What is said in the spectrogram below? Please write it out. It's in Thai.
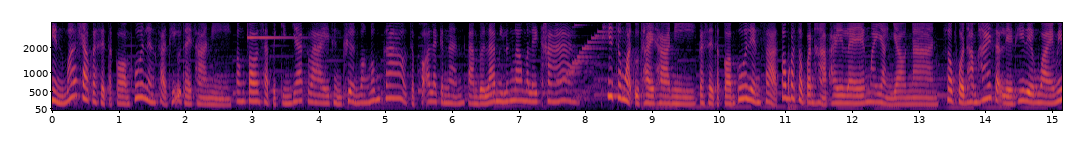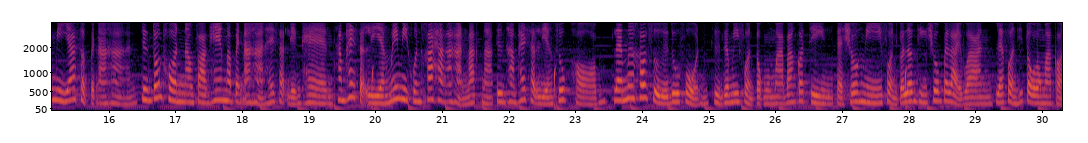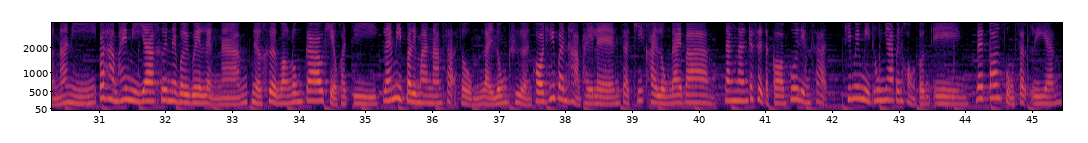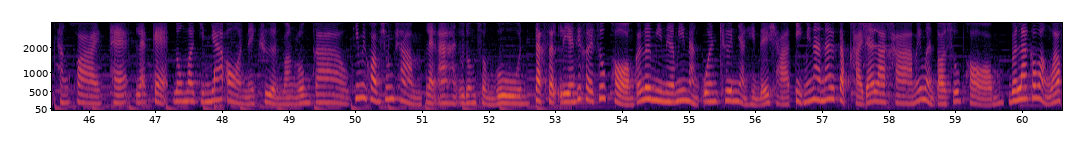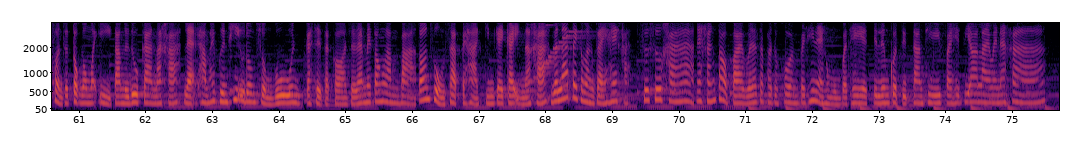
เห็นว่าชาวเกษตรกรผู้เลี้ยงสัตว์ที่อุทัยธานี ต้องตอนสัตว์ไปกินหญ้าไกล ถึงเขื่อนวังล่มเกล้าจะเพราะอะไรกันนั้น ตามเบลล่ามีเรื่องเล่ามาเลยค่ะ ที่จังหวัดอุทัยธานี เกษตรกรผู้เลี้ยงสัตว์ต้องประสบปัญหาภัยแล้งมาอย่างยาวนาน ส่งผลทำให้สัตว์เลี้ยงที่เลี้ยงไว้ไม่มีหญ้าสดเป็นอาหาร จึงต้องทนนำฟางแห้งมาเป็นอาหารให้สัตว์เลี้ยงแทนทำให้สัตว์เลี้ยงไม่มีคุณค่าทางอาหารมากนัก จึงทำให้สัตว์เลี้ยงสู้ผอม และเมื่อเข้าสู่ฤดูฝน ถึงจะมีฝนตกลงมาบ้างก็จริง แต่ช่วงนี้ฝนก็เริ่มทิ้งช่วงไปหลายวัน และฝนที่ตกลงมาก่อนหน้านี้ ก็ทำให้มีหญ้าขึ้นในบริเวณแหล่งน้ำเหนือเขื่อนวังล่มเก้าเขียวขจี และมีปริมาณน้ำสะสมไหลลงเขื่อน พอที่ปัญหาภัยแล้งจะขี้คายลงได้บ้าง ดังนั้นเกษตรกรผู้เลี้ยงสัตว์ ที่ไม่มีทุ่งหญ้าเป็นของตนเอง ได้ต้อนฝูงสัตว์เลี้ยง ทั้งควาย แพะ และแกะลงมากินหญ้าอ่อนในเขื่อนวังล่มเกล้าที่มีความชุ่มฉ่ำแหล่งอาหารอุดมสมบูรณ์ จากสัตว์เลี้ยงที่เคยสู้ผอม ก็เริ่มมีเนื้อมีหนังอ้วนขึ้นอย่างเห็นได้ชัด อีกไม่นานน่าจะจับขายได้ราคาไม่เหมือนตอนสู้ผอมเบลล่าก็หวังว่าฝนจะตกลงมาอีกตามฤดูกาลนะคะ และทำให้พื้นที่อุดมสมบูรณ์ เกษตรกรจะได้ไม่ต้องลำบาก ต้อนฝูงสัตว์ไปหากินไกลๆอีกนะคะเบลล่าเป็นกำลังใจให้ค่ะ สู้ๆค่ะ ในครั้งต่อไปเบลล่าจะพาทุกคนไปที่ไหนของมุมประเทศ อย่าลืมกดติดตามทีวีไฟเฮดดี้ออนไลน์ไว้นะคะ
